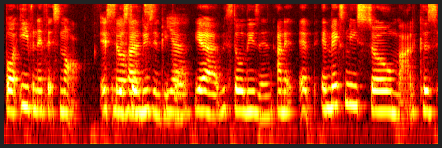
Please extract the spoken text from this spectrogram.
But even if it's not it still we're still losing people. Yeah. Yeah. we're still losing. And it, it, it makes me so mad because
